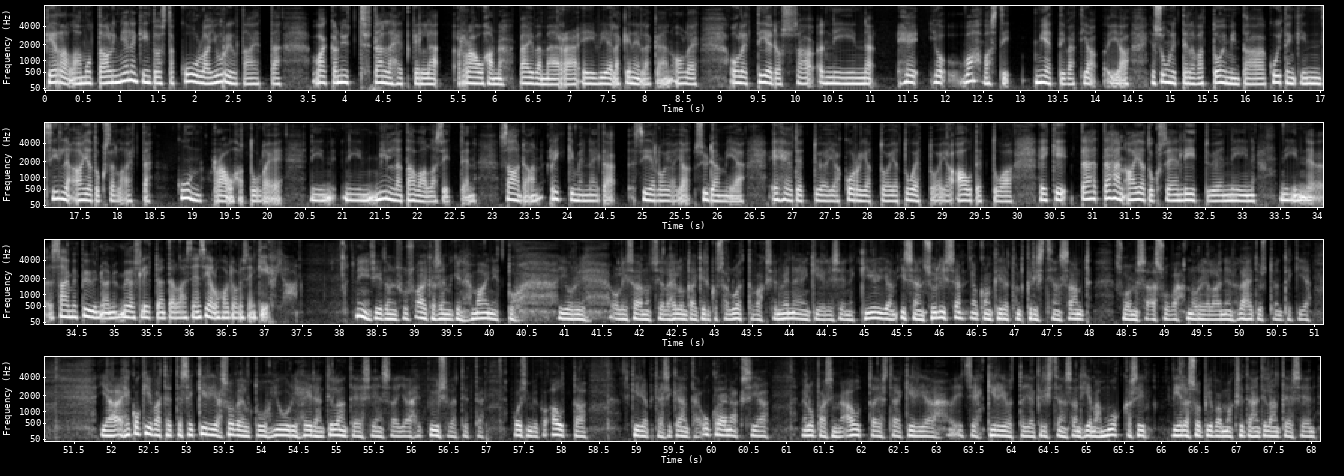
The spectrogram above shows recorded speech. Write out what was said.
kerrallaan. Mutta oli mielenkiintoista kuulla Jurilta, että vaikka nyt tällä hetkellä rauhan päivämäärää ei vielä kenelläkään ole, ole tiedossa, niin he jo vahvasti miettivät ja, ja, ja suunnittelevat toimintaa kuitenkin sillä ajatuksella, että – kun rauha tulee, niin, niin millä tavalla sitten saadaan rikkimenneitä sieluja ja sydämiä eheytettyä ja korjattua ja tuettua ja autettua. Heikki, täh- tähän ajatukseen liittyen niin, niin saimme pyynnön myös liittyen tällaiseen sielunhoidolliseen kirjaan. Niin, siitä on joskus aikaisemminkin mainittu juuri oli saanut siellä helluntai-kirkossa luettavaksi venäjänkielisen kirjan Isän sylissä, joka on kirjoittanut Christian Sand, Suomessa asuva norjalainen lähetystyöntekijä. Ja he kokivat, että se kirja soveltuu juuri heidän tilanteeseensa ja he pyysivät, että voisimmeko auttaa. Se kirja pitäisi kääntää ukrainaksi ja me lupasimme auttaa ja sitä kirjaa itse kirjoittaja Christian Sand hieman muokkasi vielä sopivammaksi tähän tilanteeseen.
